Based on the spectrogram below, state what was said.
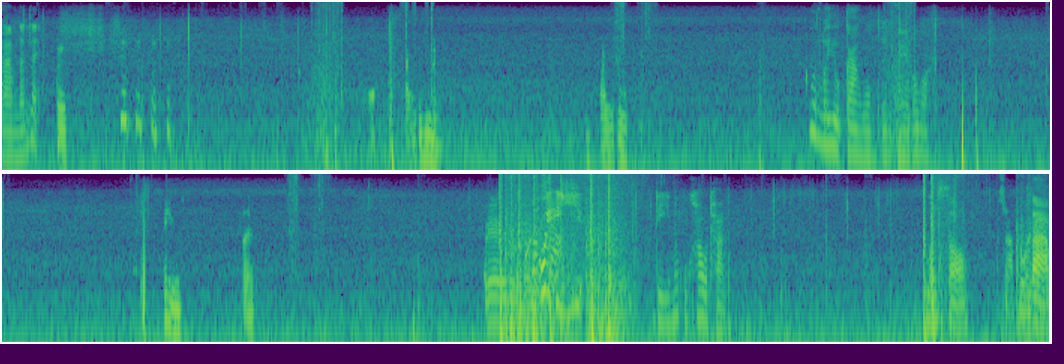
ตามนั้นแหละไปดูหน่อยไปดูมึงเราอยู่กลางวงเกินไปปะวะไม่อยู่ไปเฮ้ยคนอุ้ยอี ดีนะกูเข้าทันมือสองสามตัวสาม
